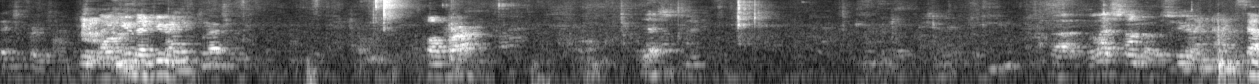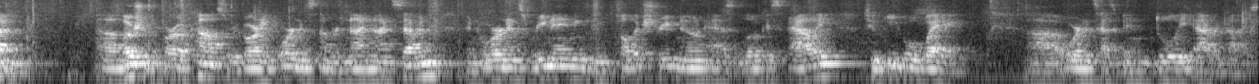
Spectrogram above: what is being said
Thank you for your time. Thank you. Thank you. Thank you. Paul Farrar? Yes. Uh, The last time I was here, 997. Uh, Motion of Borough Council regarding ordinance number 997, an ordinance renaming the public street known as Locust Alley to Eagle Way. Uh, Ordinance has been duly advertised.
